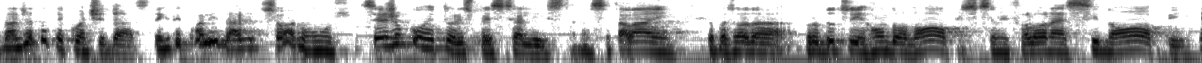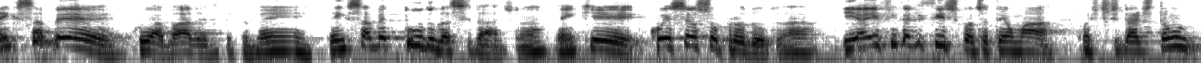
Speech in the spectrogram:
Não adianta ter quantidade, você tem que ter qualidade do seu anúncio. Seja um corretor especialista, né? Você está lá em o pessoal da produtos em Rondonópolis, que você me falou, né? Sinop. Tem que saber, Cuiabá deve ter também, tem que saber tudo da cidade, né? Tem que conhecer o seu produto, né? E aí fica difícil quando você tem uma quantidade tão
